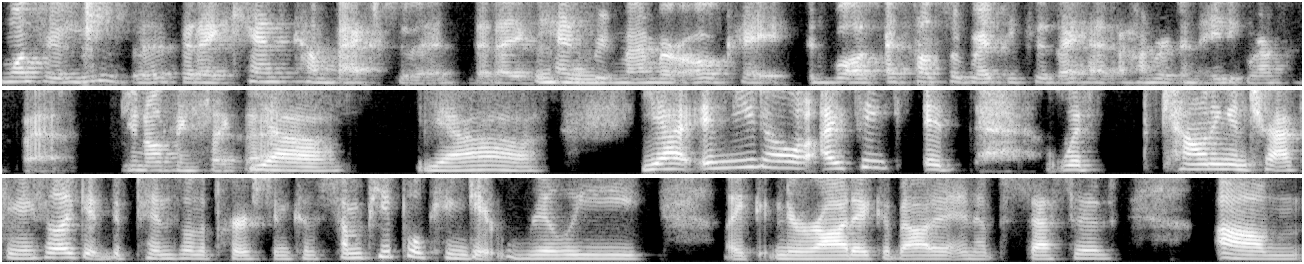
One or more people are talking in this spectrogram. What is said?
once I lose it that I can't come back to it that I can't mm-hmm. remember okay it was I felt so great because I had 180 grams of fat you know things like that yeah yeah yeah and you know I think it with counting and tracking I feel like it depends on the person because some people can get really like neurotic about it and obsessive um,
